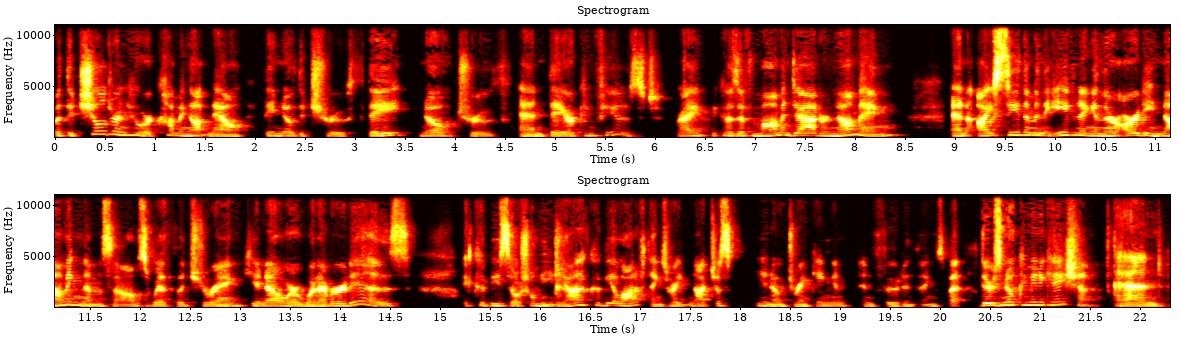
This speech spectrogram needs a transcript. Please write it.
But the children who are coming up now, they know the truth. They know truth and they are confused, right? Because if mom and dad are numbing, and I see them in the evening and they're already numbing themselves with a drink, you know, or whatever it is. It could be social media, it could be a lot of things, right? Not just, you know, drinking and, and food and things, but there's no communication. And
